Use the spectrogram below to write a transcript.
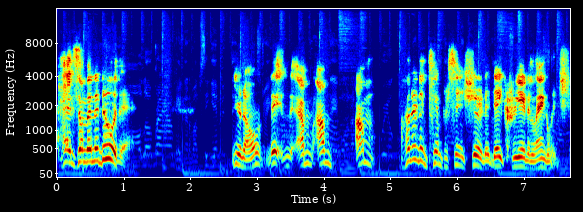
had something to do with that. You know, they, I'm I'm I'm 110% sure that they created language.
